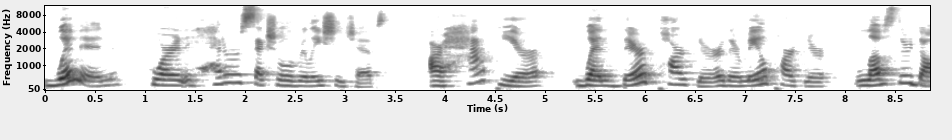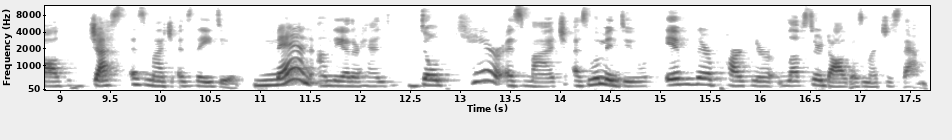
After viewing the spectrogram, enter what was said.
women who are in heterosexual relationships are happier when their partner, their male partner, loves their dog just as much as they do. Men, on the other hand, don't care as much as women do if their partner loves their dog as much as them.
